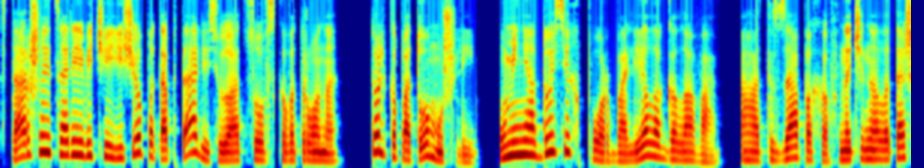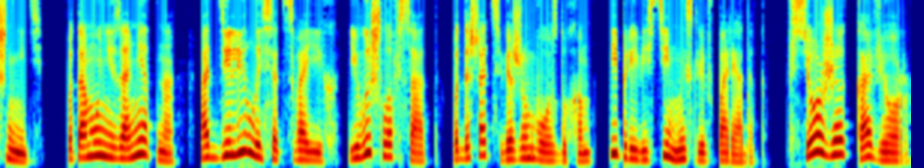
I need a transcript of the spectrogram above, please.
Старшие царевичи еще потоптались у отцовского трона, только потом ушли. У меня до сих пор болела голова, а от запахов начинала тошнить, потому незаметно отделилась от своих и вышла в сад подышать свежим воздухом и привести мысли в порядок. Все же ковер,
